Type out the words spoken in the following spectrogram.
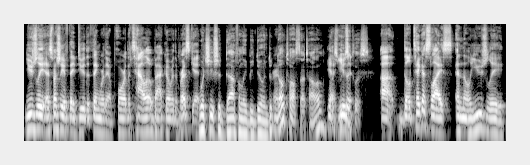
usually especially if they do the thing where they pour the tallow back over the brisket, which you should definitely be doing. D- Don't toss that tallow. Yeah, That's use it. uh, they'll take a slice and they'll usually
